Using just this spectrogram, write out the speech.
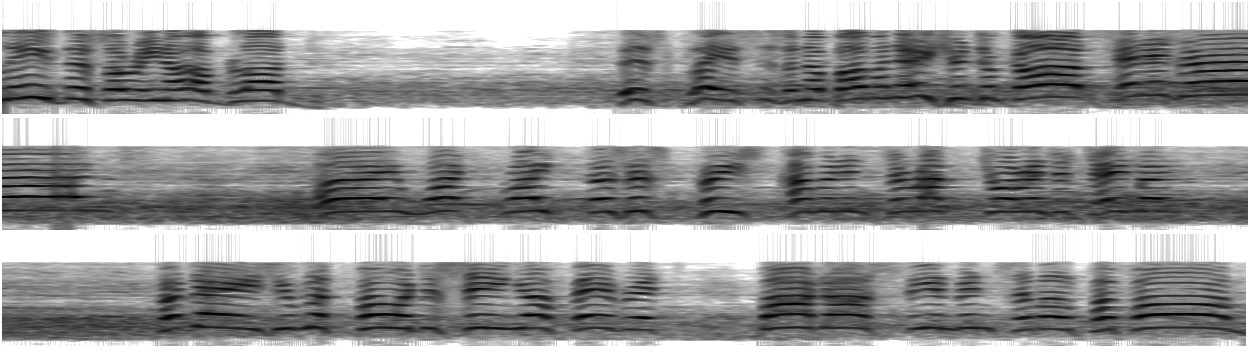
Leave this arena of blood. This place is an abomination to God. Citizens! By what right does this priest come and interrupt your entertainment? For days you've looked forward to seeing your favorite, Bardas the Invincible, perform.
